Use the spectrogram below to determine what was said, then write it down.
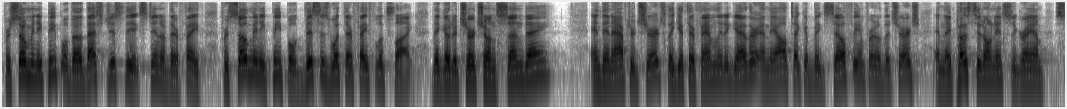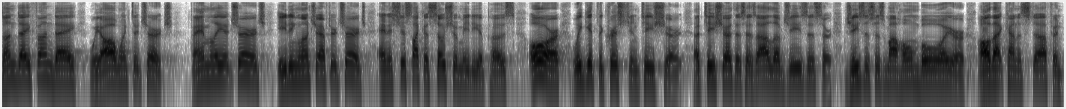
For so many people, though, that's just the extent of their faith. For so many people, this is what their faith looks like. They go to church on Sunday And then after church, they get their family together and they all take a big selfie in front of the church and they post it on Instagram Sunday fun day. We all went to church family at church, eating lunch after church, and it's just like a social media post. Or we get the Christian t shirt, a t shirt that says, I love Jesus, or Jesus is my homeboy, or all that kind of stuff. And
